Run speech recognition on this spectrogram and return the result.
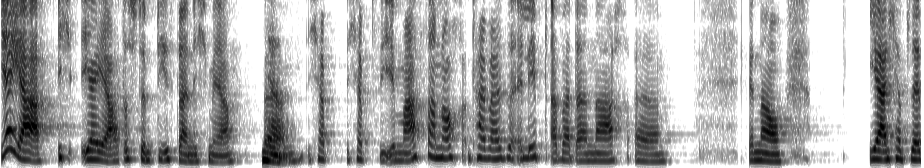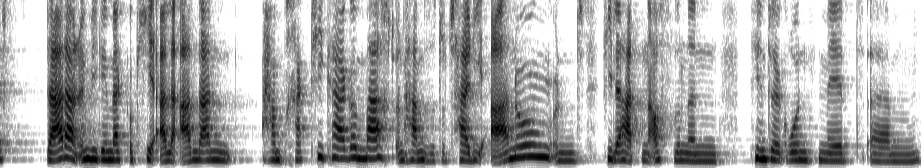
Ja, ja, ich, ja, ja, das stimmt, die ist da nicht mehr. Ja. Ähm, ich habe ich hab sie im Master noch teilweise erlebt, aber danach, äh, genau. Ja, ich habe selbst da dann irgendwie gemerkt, okay, alle anderen haben Praktika gemacht und haben so total die Ahnung und viele hatten auch so einen Hintergrund mit ähm,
